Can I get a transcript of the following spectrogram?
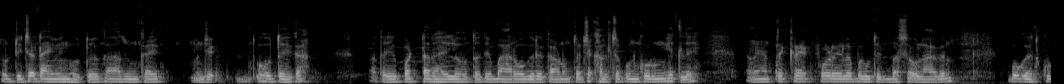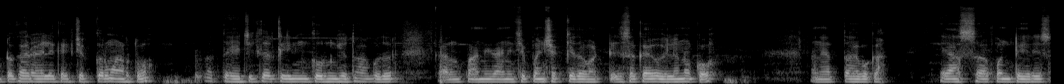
सुट्टीचा टायमिंग होतो आहे का? अजून काय म्हणजे होतं आहे का? आता हे पट्टा राहिलं होतं ते बार वगैरे काढून त्याच्या खालचं पण करून घेतलं आहे आणि आता क्रॅक फोडायला बहुतेक बसावं लागेल. बघूयात कुठं काय राहिलं काय चक्कर मारतो. आता ह्याची तर क्लिनिंग करून घेतो अगोदर. कारण पाणी जाण्याची पण शक्यता वाटते. जसं काय व्हायला नको. आणि आत्ता बघा हे असं आपण टेरेस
